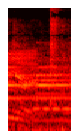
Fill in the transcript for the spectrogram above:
Damien.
